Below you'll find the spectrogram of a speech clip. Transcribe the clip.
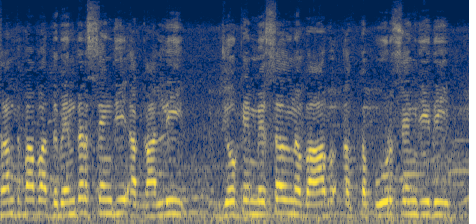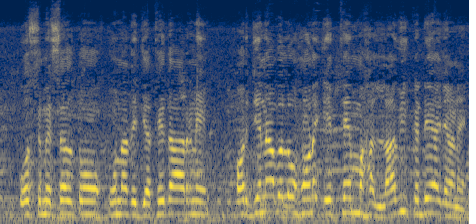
ਸੰਤ ਬਾਬਾ ਦਵਿੰਦਰ ਸਿੰਘ ਜੀ ਅਕਾਲੀ ਜੋ ਕਿ ਮਿਸਲ ਨਵਾਬ ਕਪੂਰ ਸਿੰਘ ਜੀ ਦੀ ਉਸ ਮਿਸਲ ਤੋਂ ਉਹਨਾਂ ਦੇ ਜਥੇਦਾਰ ਨੇ ਔਰ ਜਿਨ੍ਹਾਂ ਵੱਲੋਂ ਹੁਣ ਇੱਥੇ ਮਹੱਲਾ ਵੀ ਕੱਢਿਆ ਜਾਣਾ ਹੈ।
